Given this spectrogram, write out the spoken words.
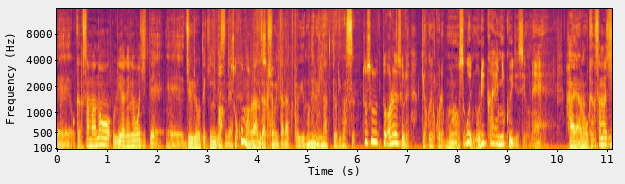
えー、お客様の売上に応じて、えー、重量的にですねトランザクションをいただくというモデルになっております。とするとあれですよね。逆にこれものすごい乗り換えにくいですよね。はい、あのお客様自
